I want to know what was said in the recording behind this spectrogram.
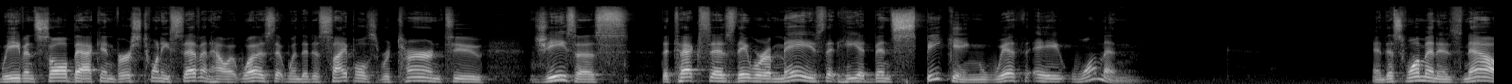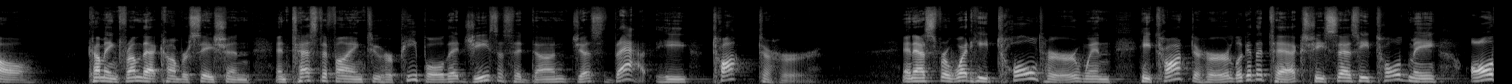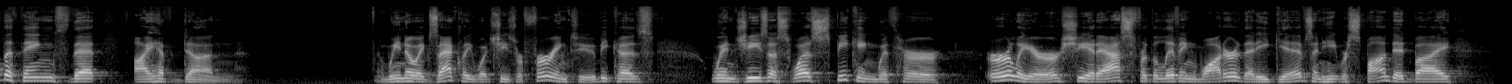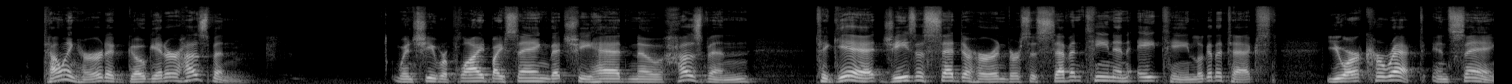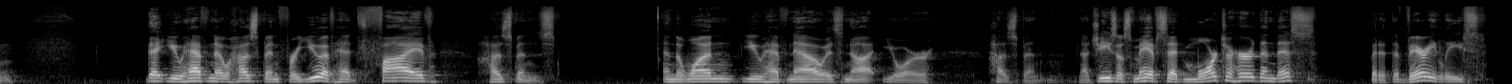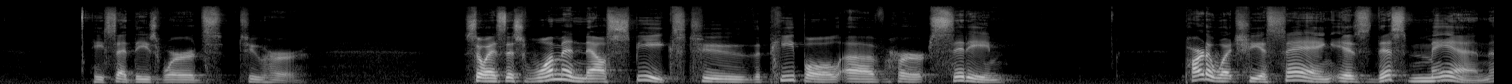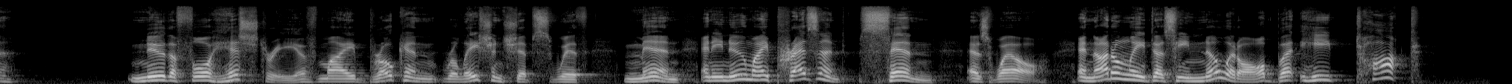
We even saw back in verse 27 how it was that when the disciples returned to Jesus, the text says they were amazed that he had been speaking with a woman. And this woman is now coming from that conversation and testifying to her people that Jesus had done just that. He talked to her. And as for what he told her when he talked to her, look at the text. She says, He told me all the things that I have done. And we know exactly what she's referring to because when Jesus was speaking with her earlier, she had asked for the living water that he gives, and he responded by telling her to go get her husband. When she replied by saying that she had no husband to get, Jesus said to her in verses 17 and 18, look at the text, you are correct in saying that you have no husband, for you have had five husbands, and the one you have now is not your husband. Now, Jesus may have said more to her than this, but at the very least, he said these words to her. So, as this woman now speaks to the people of her city, part of what she is saying is this man knew the full history of my broken relationships with men, and he knew my present sin as well. And not only does he know it all, but he talked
